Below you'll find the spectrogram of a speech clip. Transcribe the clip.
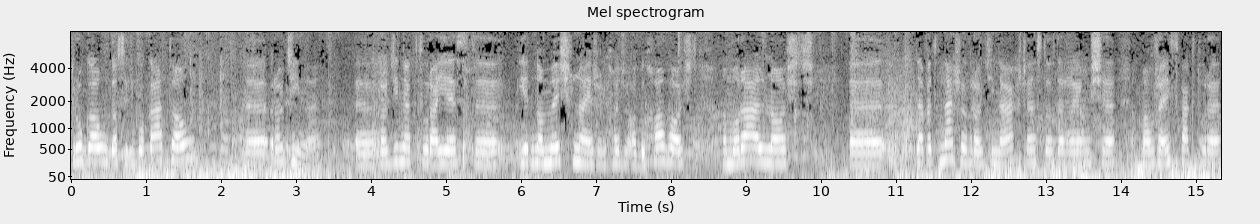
drugą, dosyć bogatą y, rodzinę. Y, rodzinę, która jest y, jednomyślna, jeżeli chodzi o duchowość, o moralność. Y, Nawet w naszych rodzinach często zdarzają się małżeństwa, które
